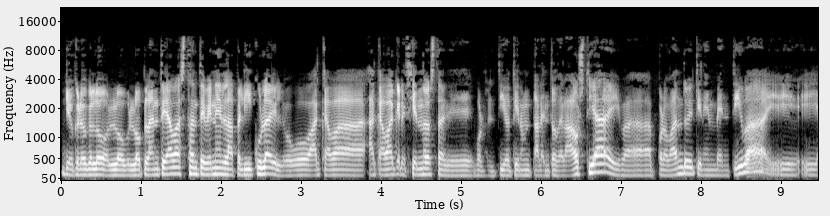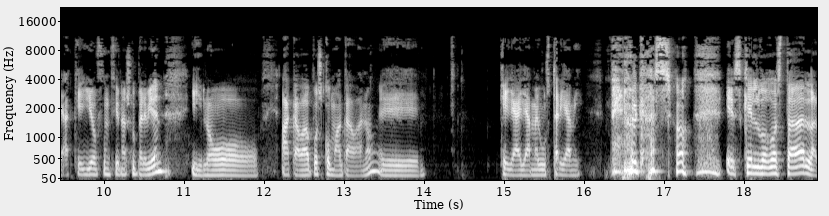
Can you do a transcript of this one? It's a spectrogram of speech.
yo creo que lo, lo, plantea bastante bien en la película y luego acaba, acaba creciendo hasta que, bueno, el tío tiene un talento de la hostia y va probando y tiene inventiva y, aquello funciona súper bien y luego acaba pues como acaba, ¿no? Eh, que ya, ya me gustaría a mí. Pero el caso es que luego está la,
